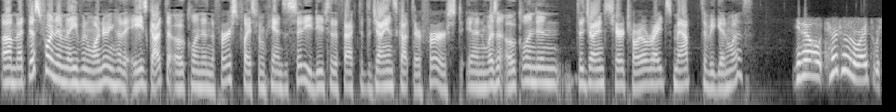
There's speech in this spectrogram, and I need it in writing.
Um, at this point, I'm even wondering how the A's got to Oakland in the first place from Kansas City due to the fact that the Giants got there first. And wasn't Oakland in the Giants' territorial rights map to begin with? You know, territorial rights were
